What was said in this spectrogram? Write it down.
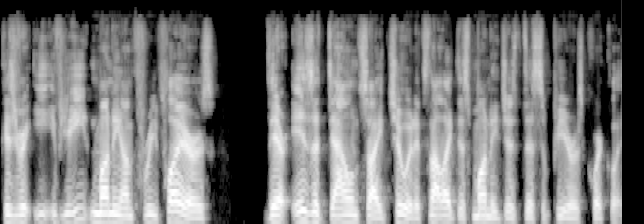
because e- if you're eating money on three players, there is a downside to it. It's not like this money just disappears quickly.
